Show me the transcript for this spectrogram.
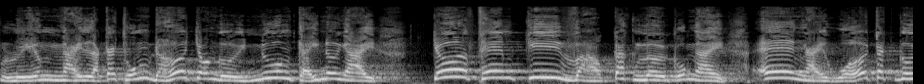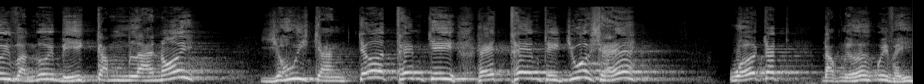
luyện Ngài là cái thuẫn đỡ cho người nương cậy nơi Ngài. Chớ thêm chi vào các lời của Ngài. E Ngài quở trách ngươi và ngươi bị cầm là nói, dối chàng, chớ thêm chi hệ thêm thì Chúa sẽ quở trách. Đọc nữa, quý vị.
